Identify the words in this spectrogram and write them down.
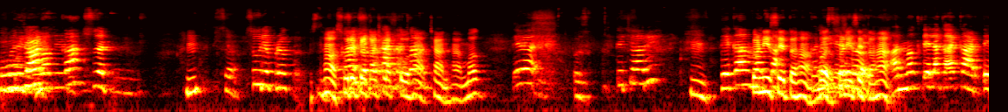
मग का हम्म. सूर्यप्रकाश हां सूर्यप्रकाश लागतो हां छान हां मग ते त्याच्यावर. ते का मग कणीस का- येतं हां बरं कणीस येतं. हां. आणि मग त्याला काय काढते?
